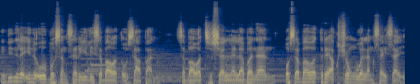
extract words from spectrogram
Hindi nila inuubos ang sarili sa bawat usapan, sa bawat sosyal na labanan o sa bawat reaksyong walang saysay.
